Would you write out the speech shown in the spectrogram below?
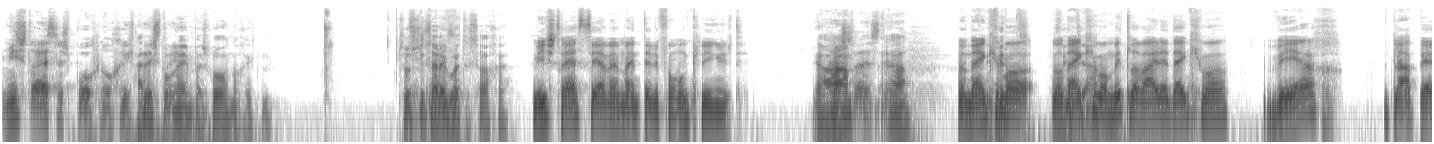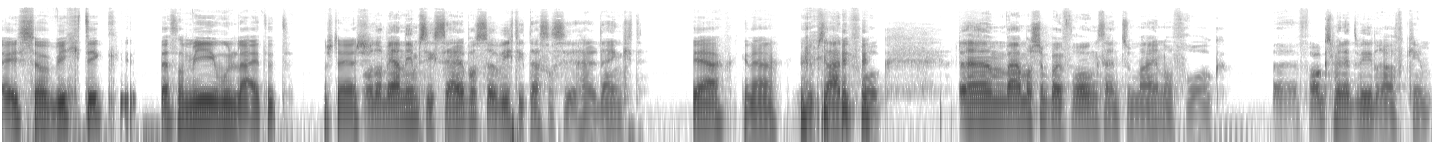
Mich stressen Sprachnachrichten. Das das extrem. Problem bei Sprachnachrichten. Sonst ist es eine gute Sache. Mich stresst sehr, wenn mein Telefon klingelt. Ja, Ja, ja. Dann denke Ich ich mir, find- dann find, denke ich ja. mir mittlerweile, denke ich mir, wer glaubt, er ist so wichtig, dass er mich umleitet. Verstehst du? Oder wer nimmt sich selber so wichtig, dass er sich halt denkt? Ja, genau. Gibt's auch die Frage. ähm, weil wir schon bei Fragen sind, zu meiner Frage. Äh, frag's mir nicht, wie ich drauf komme.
